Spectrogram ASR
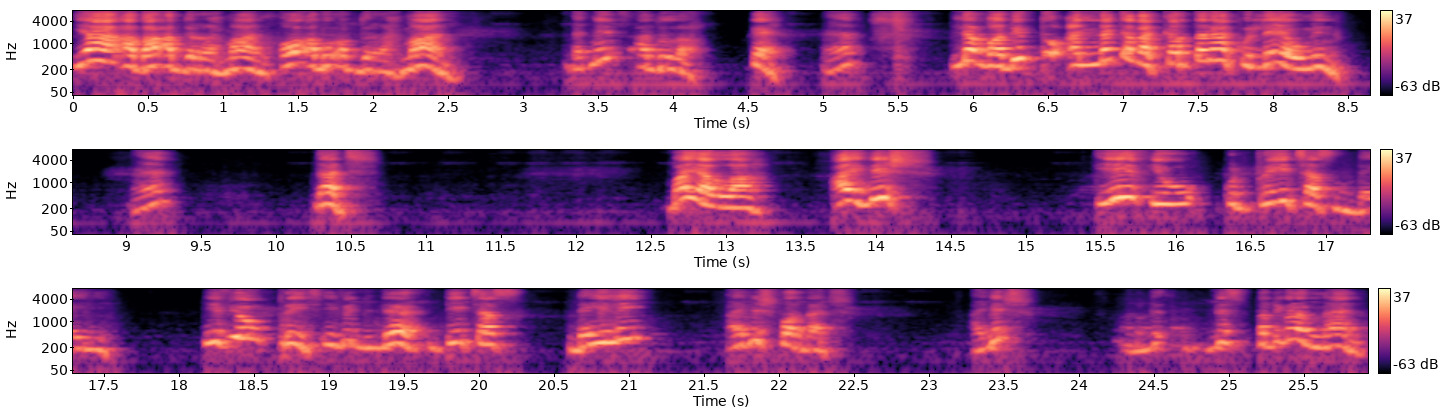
Ya Aba Abdul Rahman, O Abu Abdul Rahman. That means Abdullah. Okay. Eh? لوددت أنك ذكرتنا كل يوم. Eh? That by Allah, I wish if you could preach us daily. If you preach, if you teach us daily, I wish for that. I wish th- this particular man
